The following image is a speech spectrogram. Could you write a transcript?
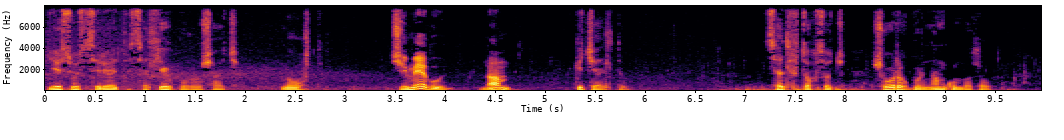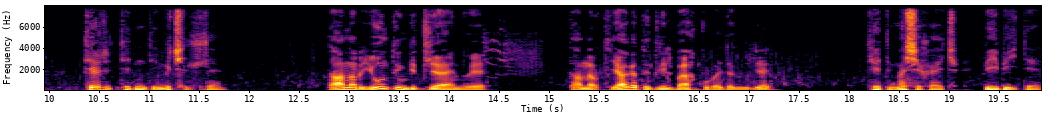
Есүс сэрээд салхийг буруу шааж нуурт "Чимээгүй, намд" гэж айлдав. Салхи зогсож шуурга бүр нам гүн болов. Тэр тэдэнд ингэж хэллээ. Та нар юунд ингэдлээ айн вэ? Та нарт ягд идгэл байхгүй байдаг үлээ. Тэд маш их айж бие биедээ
